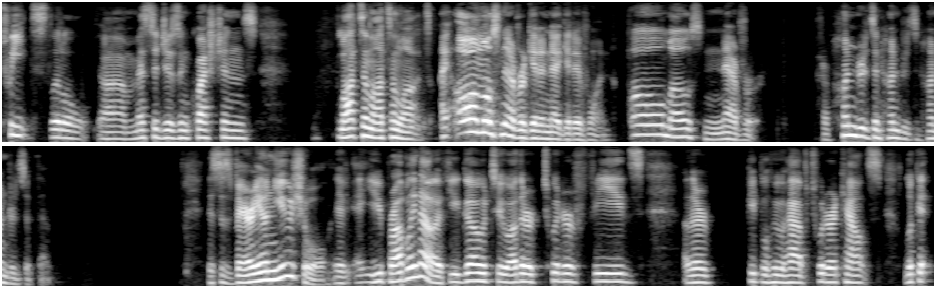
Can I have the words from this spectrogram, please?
tweets, little uh, messages and questions, lots and lots and lots. I almost never get a negative one. Almost never. Out of hundreds and hundreds and hundreds of them. This is very unusual. If, you probably know if you go to other Twitter feeds, other people who have Twitter accounts, look at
